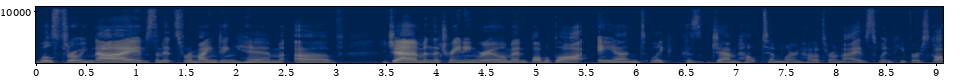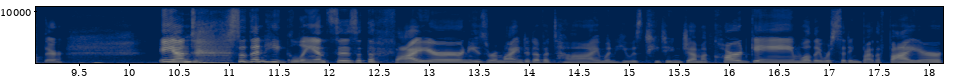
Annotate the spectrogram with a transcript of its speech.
Will's throwing knives and it's reminding him of Jem in the training room and blah blah blah and like cuz Jem helped him learn how to throw knives when he first got there. And so then he glances at the fire and he's reminded of a time when he was teaching Jem a card game while they were sitting by the fire.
